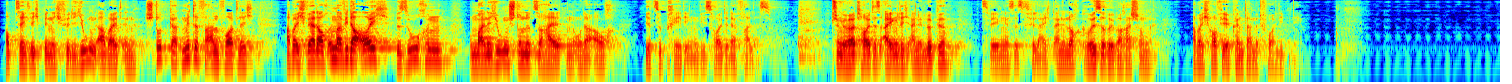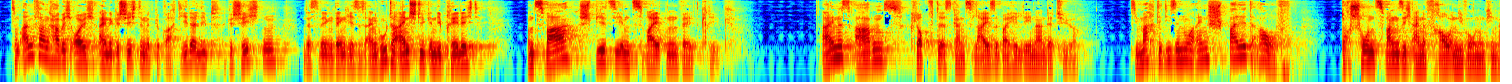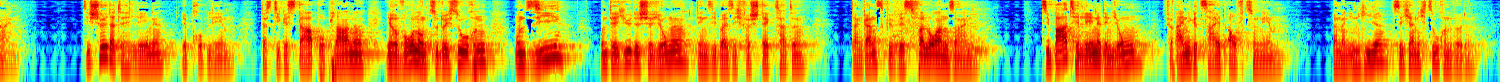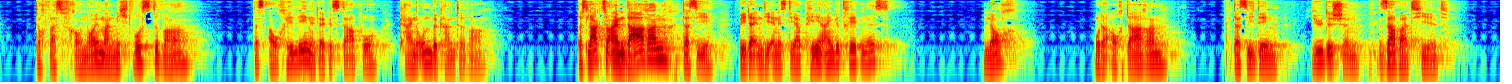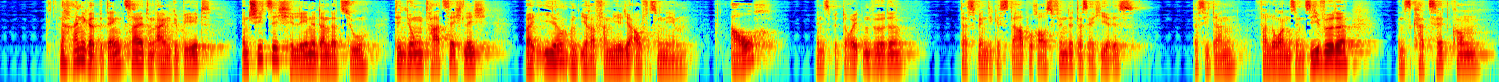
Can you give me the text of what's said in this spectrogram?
Hauptsächlich bin ich für die Jugendarbeit in Stuttgart Mitte verantwortlich, aber ich werde auch immer wieder euch besuchen um mal eine Jugendstunde zu halten oder auch hier zu predigen, wie es heute der Fall ist. Ich habe schon gehört, heute ist eigentlich eine Lücke, deswegen ist es vielleicht eine noch größere Überraschung, aber ich hoffe, ihr könnt damit Vorlieb nehmen. Zum Anfang habe ich euch eine Geschichte mitgebracht. Jeder liebt Geschichten und deswegen denke ich, es ist ein guter Einstieg in die Predigt. Und zwar spielt sie im Zweiten Weltkrieg. Eines Abends klopfte es ganz leise bei Helene an der Tür. Sie machte diese nur einen Spalt auf, doch schon zwang sich eine Frau in die Wohnung hinein. Sie schilderte Helene ihr Problem, dass die Gestapo plane, ihre Wohnung zu durchsuchen und sie und der jüdische Junge, den sie bei sich versteckt hatte, dann ganz gewiss verloren seien. Sie bat Helene, den Jungen für einige Zeit aufzunehmen weil man ihn hier sicher nicht suchen würde. Doch was Frau Neumann nicht wusste, war, dass auch Helene der Gestapo keine Unbekannte war. Das lag zu einem daran, dass sie weder in die NSDAP eingetreten ist, noch oder auch daran, dass sie den jüdischen Sabbat hielt. Nach einiger Bedenkzeit und einem Gebet entschied sich Helene dann dazu, den Jungen tatsächlich bei ihr und ihrer Familie aufzunehmen. Auch wenn es bedeuten würde, dass wenn die Gestapo rausfindet, dass er hier ist, dass sie dann verloren sind. Sie würde ins KZ kommen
